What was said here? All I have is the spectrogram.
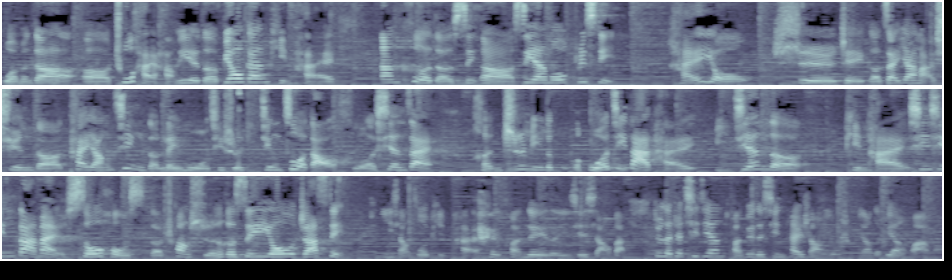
我们的呃出海行业的标杆品牌安克的 C 啊 CMO Christy。还有是这个在亚马逊的太阳镜的类目，其实已经做到和现在很知名的国国际大牌比肩的品牌新兴大麦 SoHo's 的创始人和 CEO Justin，你想做品牌团队的一些想法，就在这期间，团队的心态上有什么样的变化吗？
